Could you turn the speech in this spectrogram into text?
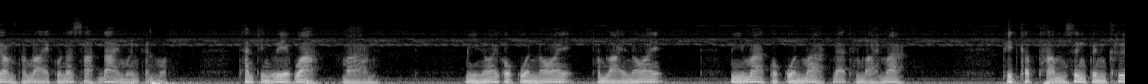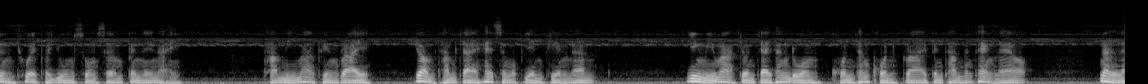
ย่อมทำลายคนและสัตว์ได้เหมือนกันหมด ท่านจึงเรียกว่ามารมีน้อยก็กวนน้อยทำลายน้อย มีมากก็กวนมากและทำลายมาก ผิดกับธรรมซึ่งเป็นเครื่องช่วยพยุงส่งเสริมเป็นไหนๆธรรมมีมากเพียงไร ย่อมทำใจให้สงบเย็นเพียงนั้น ยิ่งมีมากจนใจทั้งดวง คนทั้งคนกลายเป็นธรรมทั้งแท่งแล้ว นั่นแล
